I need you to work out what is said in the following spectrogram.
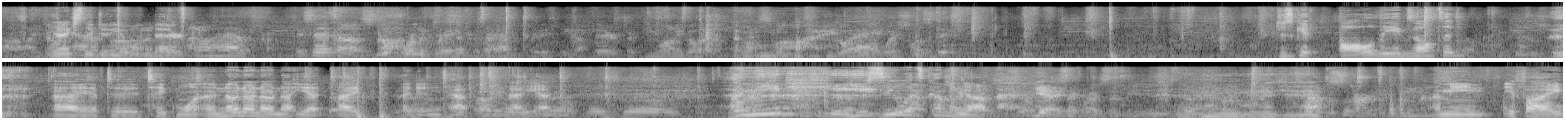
Uh, I I can actually do you one better. I don't have, it says out of stock on the grid because I haven't put anything up there, but if you want to go, Oh my. go ahead and wish list it. Just get all the exalted. I have to take one. Uh, no, no, no, not yet. I I didn't tap that yet. I mean, you see what's coming up. Yeah. I mean, if I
